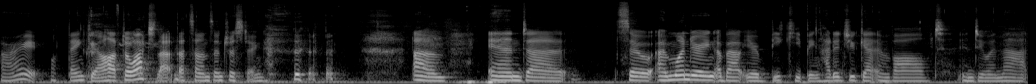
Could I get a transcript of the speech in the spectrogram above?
All right. Well, thank you. I'll have to watch that. That sounds interesting. um, and uh, so I'm wondering about your beekeeping. How did you get involved in doing that?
